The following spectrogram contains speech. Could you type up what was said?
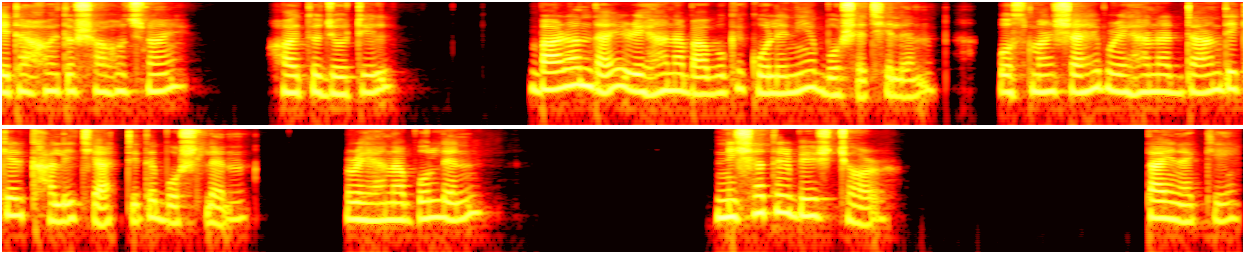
এটা হয়তো সহজ নয়, হয়তো জটিল। বারান্দায় রেহানা বাবুকে কোলে নিয়ে বসেছিলেন। ওসমান সাহেব রেহানার ডান দিকের খালি চেয়ারটিতে বসলেন। রেহানা বললেন, নিশাতের বেশ জ্বর। তাই নাকি?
